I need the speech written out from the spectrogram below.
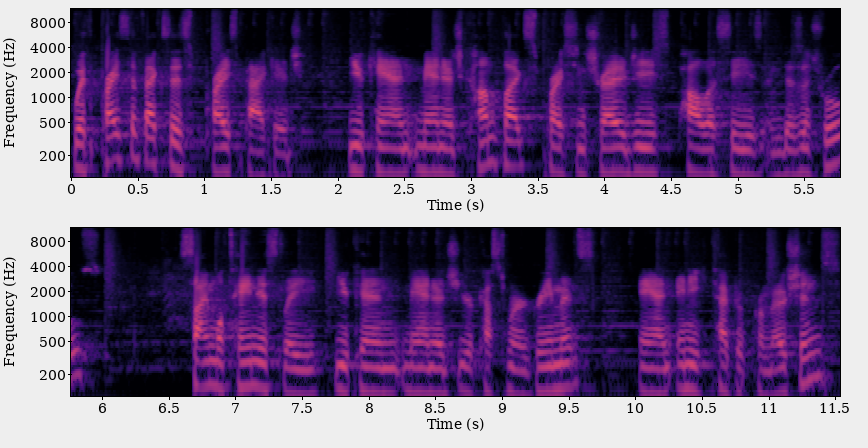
With PriceFX's price package, you can manage complex pricing strategies, policies, and business rules. Simultaneously, you can manage your customer agreements and any type of promotions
